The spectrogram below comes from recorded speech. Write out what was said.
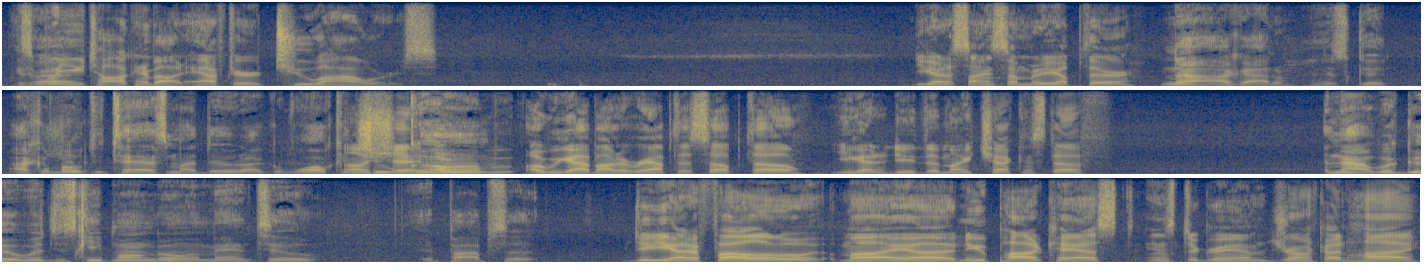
Because what are you talking about after two hours? You got to sign somebody up there. No, I got him. It's good. I can multitask, my dude. I can walk and Oh chew shit! gum. Are, are we got about to wrap this up though? You got to do the mic check and stuff. Nah, we're good. We'll just keep on going, man, until it pops up. Dude, you got to follow my uh, new podcast Instagram, Drunk on High.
